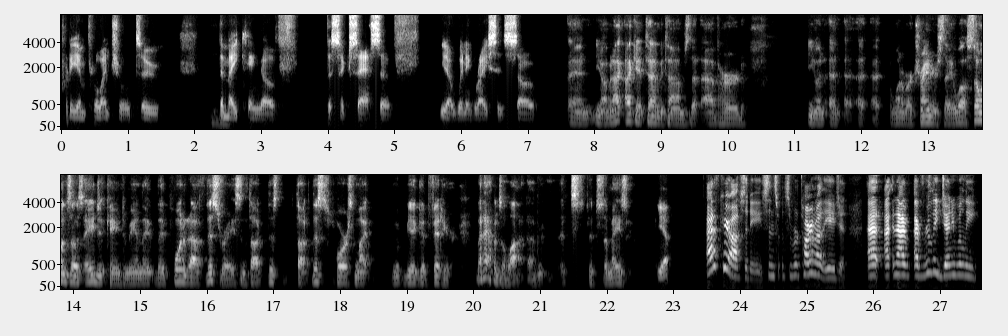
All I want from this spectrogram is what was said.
pretty influential to the mm-hmm. making of the success of you know winning races. So and you know, I mean, I, I can't tell how many times that I've heard you know, a, a, a, one of our trainers say, "Well, so and so's agent came to me and they they pointed out this race and thought this thought this horse might be a good fit here." That happens a lot. I mean, it's it's amazing. Yeah. Out of curiosity, since, since we're talking about the agent, at, and I've, I've really genuinely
